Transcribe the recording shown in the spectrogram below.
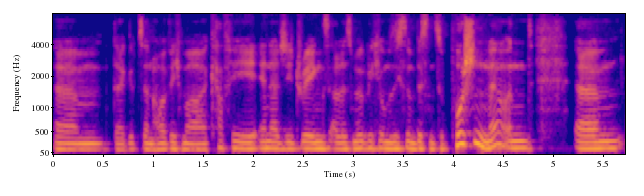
Ähm, da gibt's dann häufig mal Kaffee, Energy Drinks, alles Mögliche, um sich so ein bisschen zu pushen. Ne? Und ähm,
